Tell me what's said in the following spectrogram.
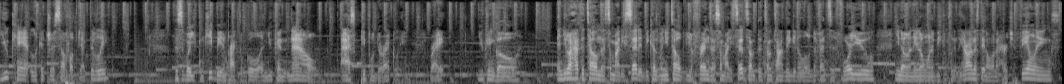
you can't look at yourself objectively, this is where you can keep being practical and you can now ask people directly, right? You can go, and you don't have to tell them that somebody said it because when you tell your friends that somebody said something sometimes they get a little defensive for you you know and they don't want to be completely honest they don't want to hurt your feelings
